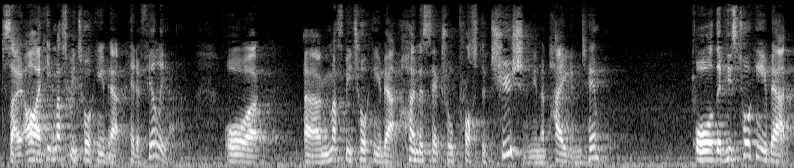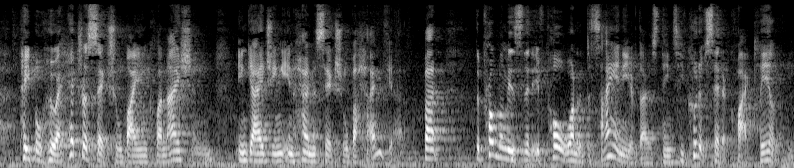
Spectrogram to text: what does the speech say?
to say, oh, he must be talking about pedophilia, or uh, must be talking about homosexual prostitution in a pagan temple, or that he's talking about people who are heterosexual by inclination engaging in homosexual behaviour. But the problem is that if Paul wanted to say any of those things, he could have said it quite clearly.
